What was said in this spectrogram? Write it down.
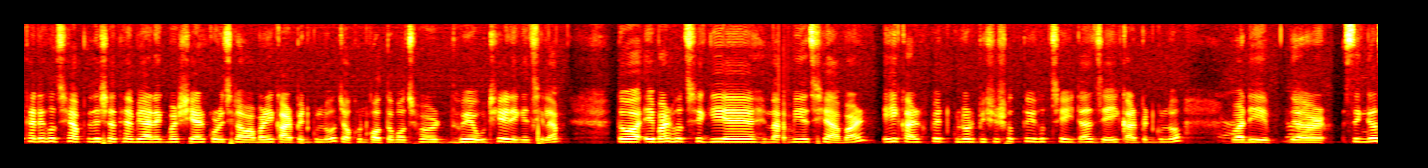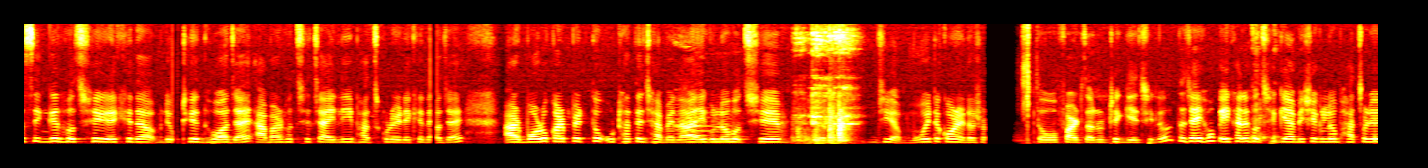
এখানে হচ্ছে আপনাদের সাথে আমি আরেকবার শেয়ার করেছিলাম আমার এই কার্পেটগুলো যখন গত বছর ধুয়ে উঠিয়ে রেখেছিলাম। তো এবার হচ্ছে গিয়ে নামিয়েছি আবার। এই কার্পেটগুলোর বিশেষত্বই হচ্ছে এইটা যে, এই কার্পেটগুলো মানে সিঙ্গেল সিঙ্গেল হচ্ছে রেখে দেওয়া মানে উঠিয়ে ধোয়া যায়, আবার হচ্ছে চাইলেই ভাজ করে রেখে দেওয়া যায়। আর বড় কার্পেট তো উঠাতে ঝামেলা, এগুলো হচ্ছে, জি আম্মু, এটা করে না তো ফারজান উঠে গিয়েছিল। তো যাই হোক, এখানে হচ্ছে গিয়ে আমি সেগুলো ভাঁচড়ে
